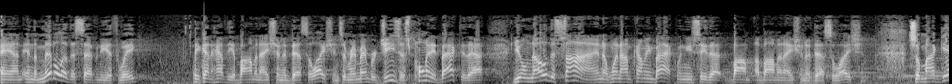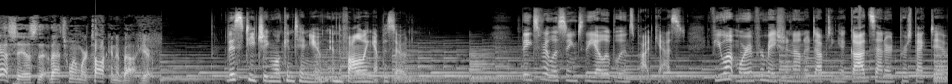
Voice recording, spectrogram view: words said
and in the middle of the 70th week, you're going to have the abomination of desolations. And remember, Jesus pointed back to that. You'll know the sign of when I'm coming back when you see that abomination of desolation. So, my guess is that that's when we're talking about here. This teaching will continue in the following episode. Thanks for listening to the Yellow Balloons podcast. If you want more information on adopting a God centered perspective,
